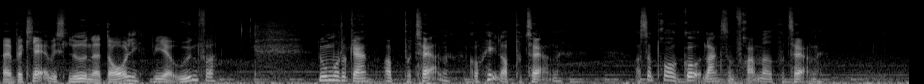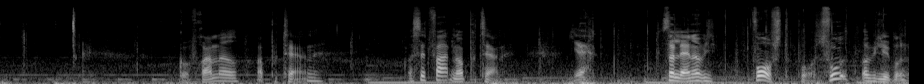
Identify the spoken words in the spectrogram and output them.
Og jeg beklager, hvis lyden er dårlig. Vi er udenfor. Nu må du gerne op på tæerne. Gå helt op på tæerne. Og så prøv at gå langsomt fremad på tæerne. Gå fremad, op på tæerne. Og sæt farten op på tæerne. Ja, så lander vi forrest på vores fod, og vi løber nu.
